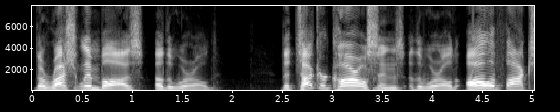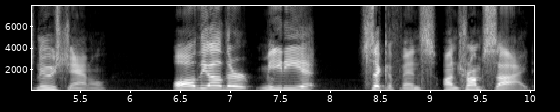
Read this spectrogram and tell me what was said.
the Rush Limbaughs of the world, the Tucker Carlsons of the world, all of Fox News Channel, all the other media sycophants on Trump's side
